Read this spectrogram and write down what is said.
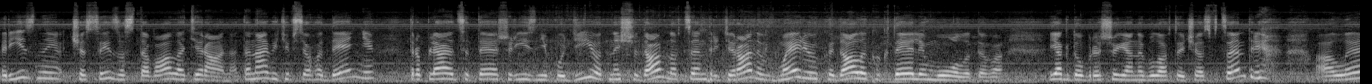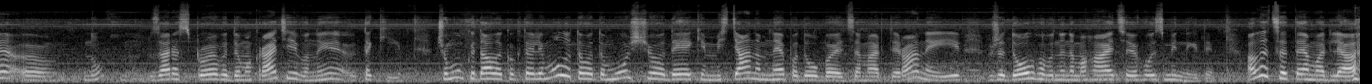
різні часи заставала Тірана. Та навіть в сьогоденні трапляються теж різні події. От нещодавно в центрі Тірани в мерію кидали коктейлі Молотова. Як добре, що я не була в той час в центрі, але е, ну, зараз прояви демократії вони такі. Чому кидали коктейлі Молотова? Тому що деяким містянам не подобається мер Тирани і вже довго вони намагаються його змінити. Але це тема для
